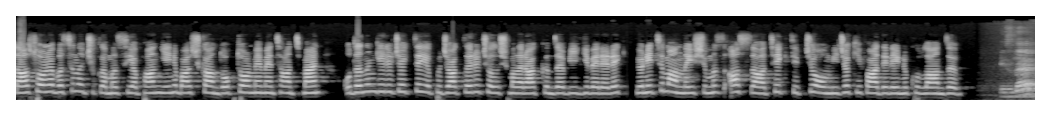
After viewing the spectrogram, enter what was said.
Daha sonra basın açıklaması yapan yeni başkan Doktor Mehmet Antmen, odanın gelecekte yapacakları çalışmalar hakkında bilgi vererek yönetim anlayışımız asla tek tipçi olmayacak ifadelerini kullandı. Bizler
